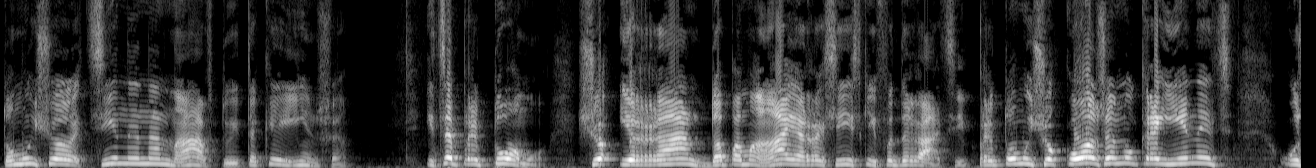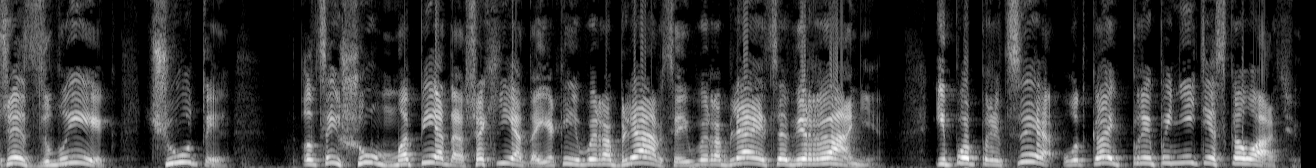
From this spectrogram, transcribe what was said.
Тому що ціни на нафту і таке інше. І це при тому, що Іран допомагає Російській Федерації, при тому, що кожен українець уже звик чути оцей шум мопеда, шахеда, який вироблявся і виробляється в Ірані. І попри це, от кажуть, припиніть ескалацію.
